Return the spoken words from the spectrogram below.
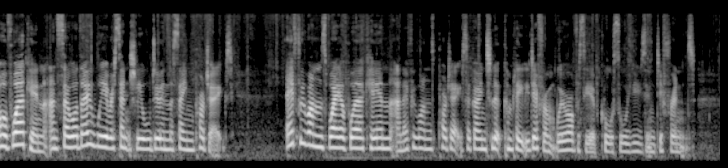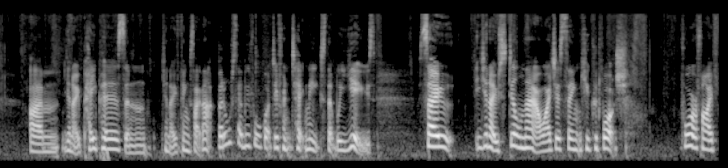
of working. And so although we're essentially all doing the same project everyone's way of working and everyone's projects are going to look completely different. We're obviously of course all using different um, you know papers and you know things like that. But also we've all got different techniques that we use. So you know, still now, I just think you could watch four or five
